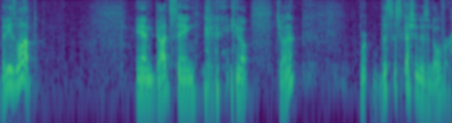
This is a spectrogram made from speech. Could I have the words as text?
that he's loved. And God's saying, you know, Jonah, this discussion isn't over.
